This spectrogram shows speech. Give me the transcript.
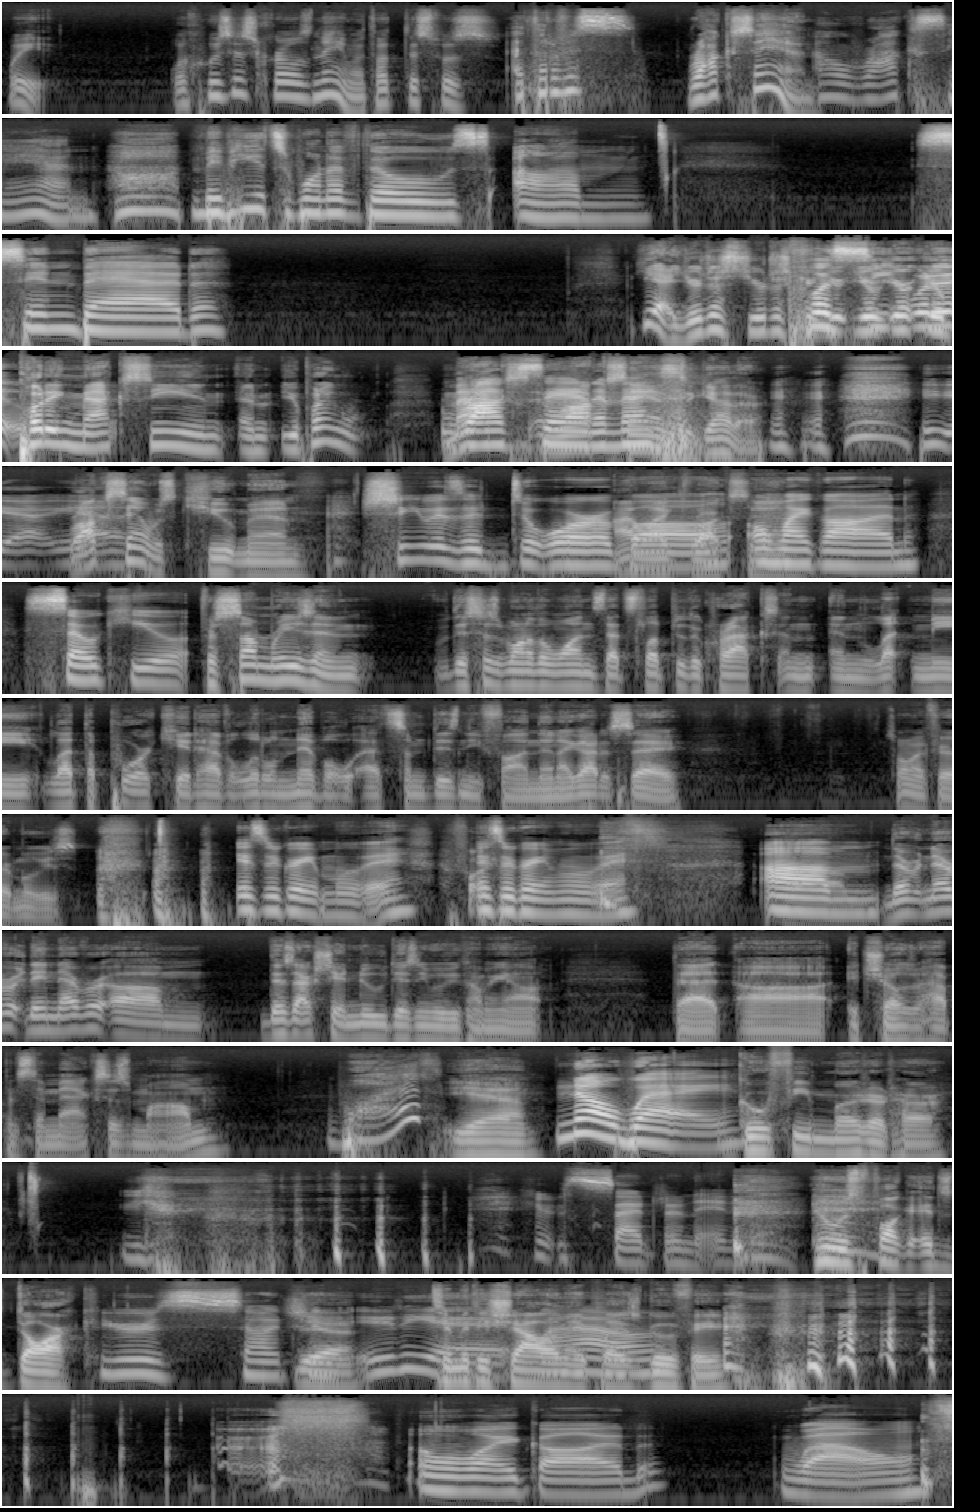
Wait, well, who's this girl's name? I thought this was I thought it was Roxanne. oh Roxanne. Maybe it's one of those um Sinbad. Yeah, you're just you're just you're, you're, you're, you're putting Maxine and you're putting Max Roxanne and Roxanne Max- together. Yeah, yeah. Roxanne was cute, man. She was adorable. I Oh Roxanne. Oh my god. So cute. For some reason, this is one of the ones that slipped through the cracks and, and let me let the poor kid have a little nibble at some Disney fun. And I got to say, it's one of my favorite movies. It's a great movie. It's a great movie. Um, never, never, they never. Um, there's actually a new Disney movie coming out that uh, it shows what happens to Max's mom. What? Yeah, No way. Goofy murdered her. You're such an idiot. It was fucking. It's dark. You're such Yeah, an idiot. Timothée Chalamet plays Goofy. Oh my god. Wow.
